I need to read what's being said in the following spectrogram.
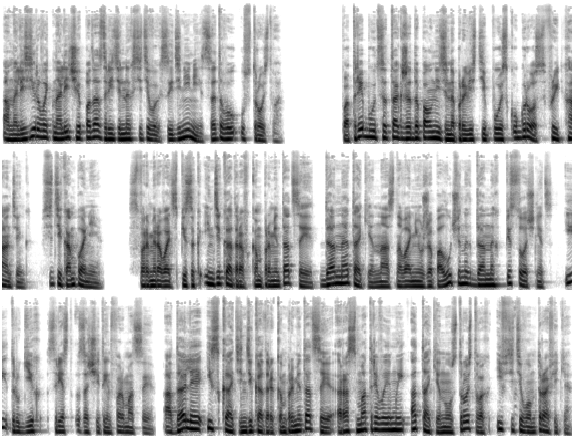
анализировать наличие подозрительных сетевых соединений с этого устройства. Потребуется также дополнительно провести поиск угроз Threat Hunting в сети компании, Сформировать список индикаторов компрометации данной атаки на основании уже полученных данных песочниц и других средств защиты информации. А далее искать индикаторы компрометации рассматриваемой атаки на устройствах и в сетевом трафике.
